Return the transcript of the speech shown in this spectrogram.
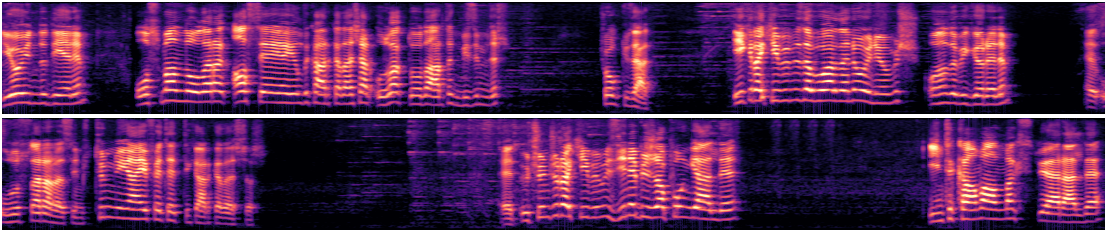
İyi oyundu diyelim. Osmanlı olarak Asya'ya yayıldık arkadaşlar. Uzak Doğu'da artık bizimdir. Çok güzel. İlk rakibimiz de bu arada ne oynuyormuş? Onu da bir görelim. Evet uluslararasıymış. Tüm dünyayı fethettik arkadaşlar. Evet üçüncü rakibimiz yine bir Japon geldi. İntikamı almak istiyor herhalde.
